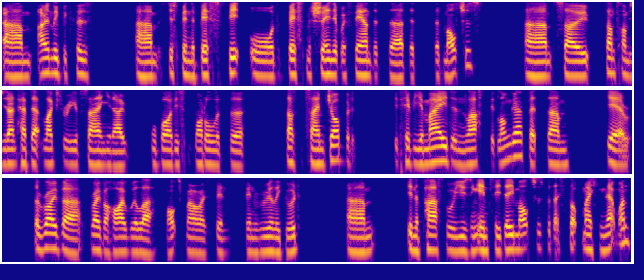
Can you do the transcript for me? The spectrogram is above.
um, only because um, it's just been the best fit or the best machine that we've found that uh, that, that mulches. Um, so sometimes you don't have that luxury of saying, you know, we'll buy this model that's a, does the same job, but it's bit heavier made and lasts a bit longer. But um, yeah, the Rover Rover High Wheeler mulch mower has been been really good. Um, in the past, we were using MTD mulches, but they stopped making that one.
